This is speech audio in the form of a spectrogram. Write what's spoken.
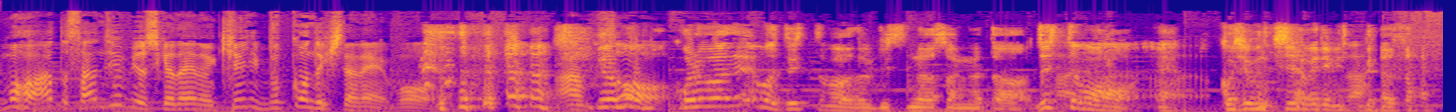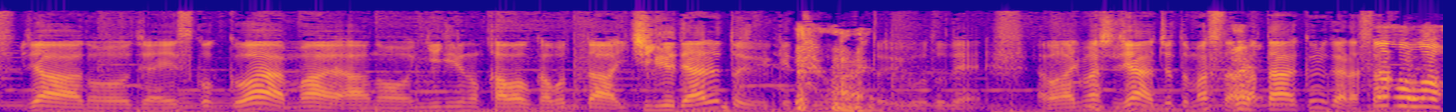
もうあと30秒しかないのに急にぶっこんできたね、もう。あ、いや、も、そうこれはね、もうぜひとも、あの、リスナーさん方、ぜひともはいはい、はいえご自分で調べてみてください。う。じゃあ、あの、じゃあエースコックは、まあ、あの、二流の皮をかぶった一流であるという結論はいということで、わかりました。じゃあ、ちょっとマスターはいまた来るからあ、さ。まあまあ、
